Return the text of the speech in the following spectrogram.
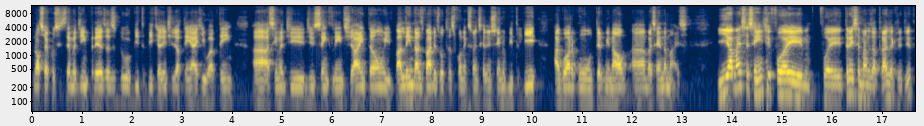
nosso ecossistema de empresas do B2B que a gente já tem, a RWeb tem acima de, de 100 clientes já, então, e além das várias outras conexões que a gente tem no B2B, agora com o terminal uh, vai ser ainda mais. E a mais recente foi, foi três semanas atrás, acredito,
